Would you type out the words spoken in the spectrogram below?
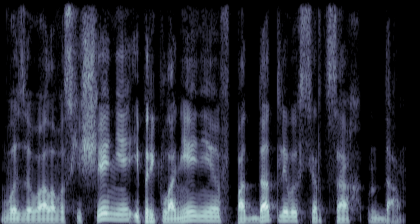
вызывало восхищение и преклонение в податливых сердцах дам.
